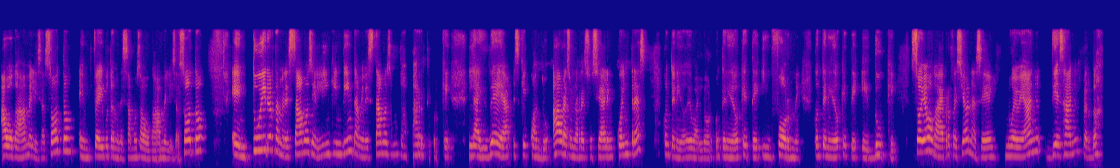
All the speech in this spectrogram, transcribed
abogada Melissa Soto, en Facebook también estamos abogada Melissa Soto, en Twitter también estamos, en LinkedIn también estamos, en toda parte, porque la idea es que cuando abras una red social encuentres contenido de valor, contenido que te informe, contenido que te eduque. Soy abogada de profesión hace nueve años, diez años, perdón,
